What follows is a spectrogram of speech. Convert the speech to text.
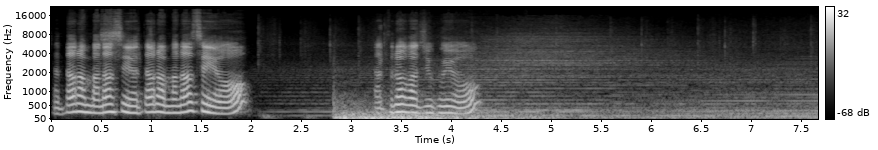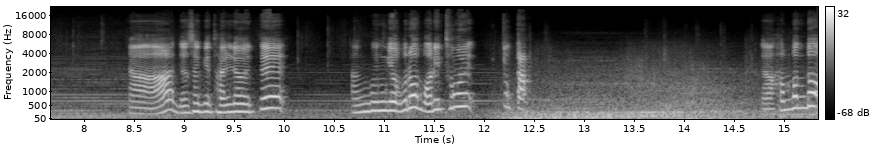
자 따라만 하세요 따라만 하세요. 자 들어가지고요. 자 녀석이 달려올 때 당근격으로 머리통을 뚝딱. 자 한 번 더.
